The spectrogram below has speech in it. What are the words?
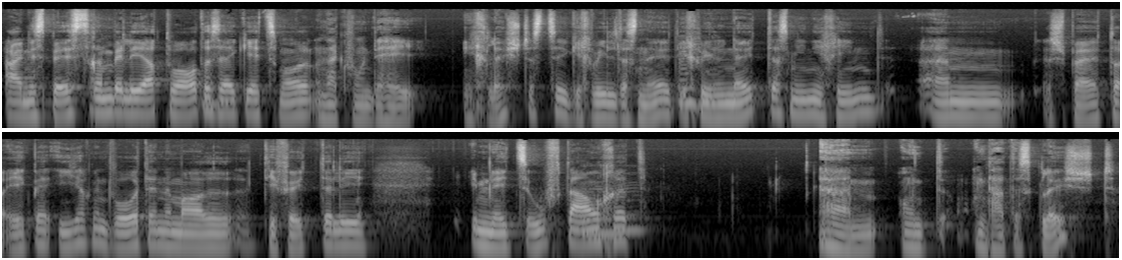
eines Besseren belehrt worden, sage ich jetzt mal. Und habe gefunden, hey, ich lösche das Zeug, ich will das nicht. Ich will mhm. nicht, dass meine Kinder ähm, später eben irgendwo dann mal die Fotos im Netz auftauchen. Mhm. Ähm, und, und hat das gelöscht.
